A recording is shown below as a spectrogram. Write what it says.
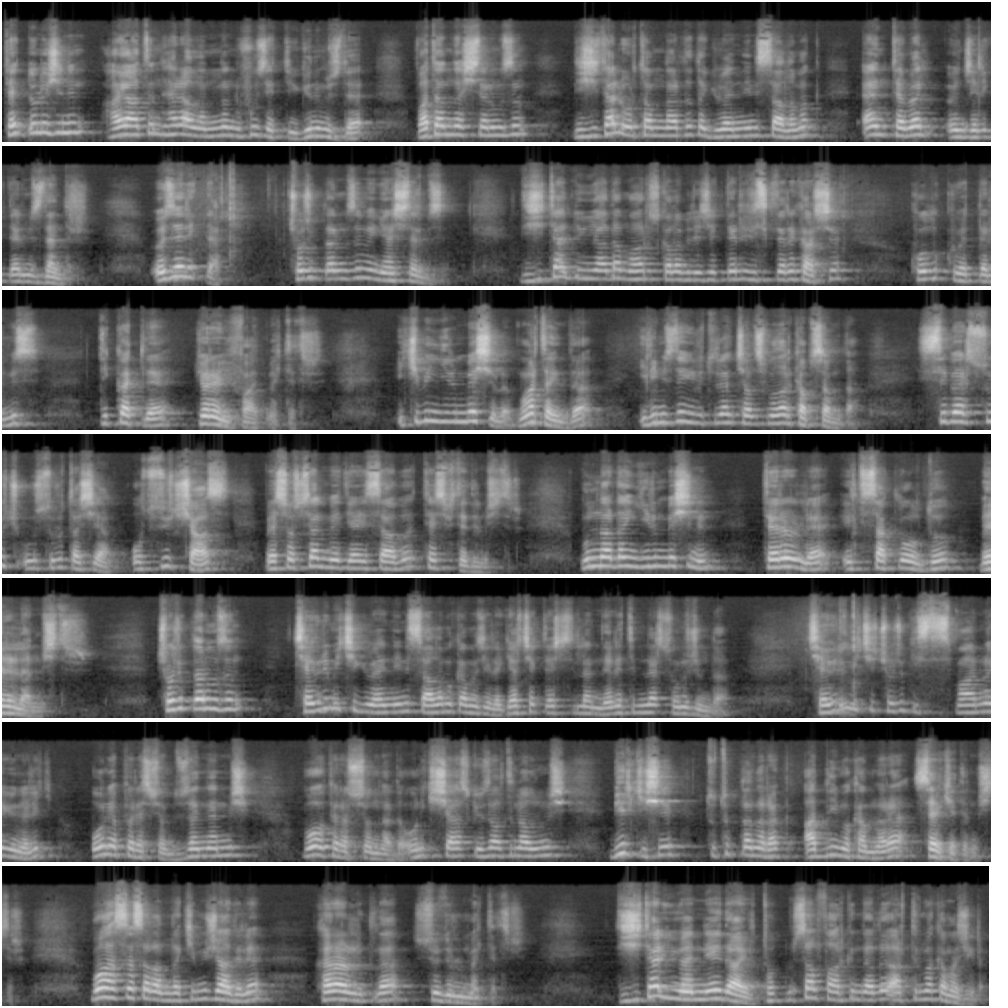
Teknolojinin hayatın her alanına nüfuz ettiği günümüzde vatandaşlarımızın dijital ortamlarda da güvenliğini sağlamak en temel önceliklerimizdendir. Özellikle çocuklarımızın ve gençlerimizin dijital dünyada maruz kalabilecekleri risklere karşı kolluk kuvvetlerimiz dikkatle görev ifa etmektedir. 2025 yılı Mart ayında ilimizde yürütülen çalışmalar kapsamında siber suç unsuru taşıyan 33 şahıs ve sosyal medya hesabı tespit edilmiştir. Bunlardan 25'inin terörle iltisaklı olduğu belirlenmiştir. Çocuklarımızın çevrim içi güvenliğini sağlamak amacıyla gerçekleştirilen denetimler sonucunda çevrim içi çocuk istismarına yönelik 10 operasyon düzenlenmiş. Bu operasyonlarda 12 şahıs gözaltına alınmış, bir kişi tutuklanarak adli makamlara sevk edilmiştir. Bu hassas alandaki mücadele kararlılıkla sürdürülmektedir. Dijital güvenliğe dair toplumsal farkındalığı arttırmak amacıyla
